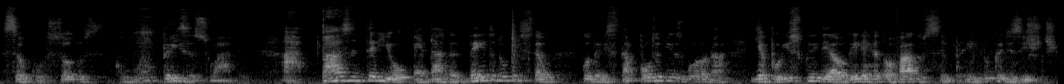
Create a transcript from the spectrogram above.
São consolos como uma brisa suave. A paz interior é dada dentro do cristão quando ele está a ponto de desmoronar. E é por isso que o ideal dele é renovado sempre. Ele nunca desiste.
